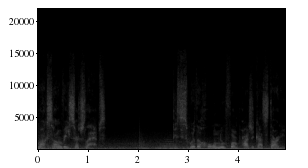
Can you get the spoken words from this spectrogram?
Roxxon Research Labs. Where the whole Nuform project got started.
